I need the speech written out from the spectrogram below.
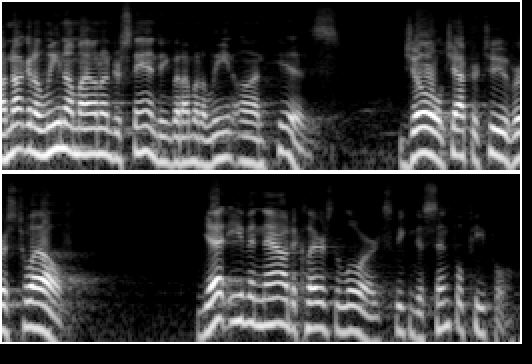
I'm not going to lean on my own understanding, but I'm going to lean on His. Joel chapter 2, verse 12. Yet even now declares the Lord, speaking to sinful people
